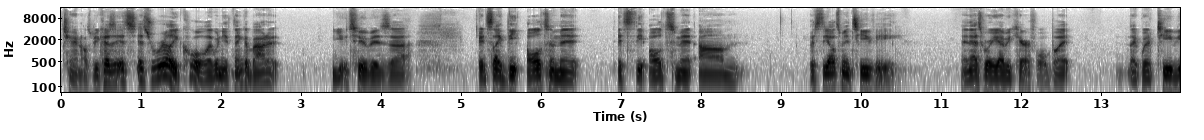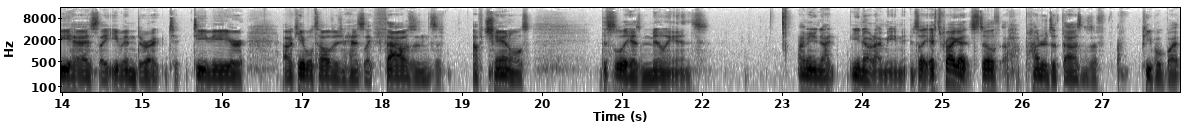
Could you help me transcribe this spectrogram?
channels because it's it's really cool. Like when you think about it youtube is uh it's like the ultimate it's the ultimate um it's the ultimate tv and that's where you gotta be careful. But like where tv has like even direct tv or uh, cable television has like thousands of channels this literally has millions i mean I, you know what i mean it's like it's probably got still hundreds of thousands of people, but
